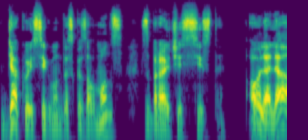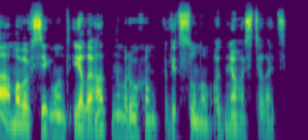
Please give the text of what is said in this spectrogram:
Дякую, Сігмунде, сказав Монс, збираючись сісти. Оля-ля, мовив Сігмунд і елегантним рухом відсунув од нього стілець.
